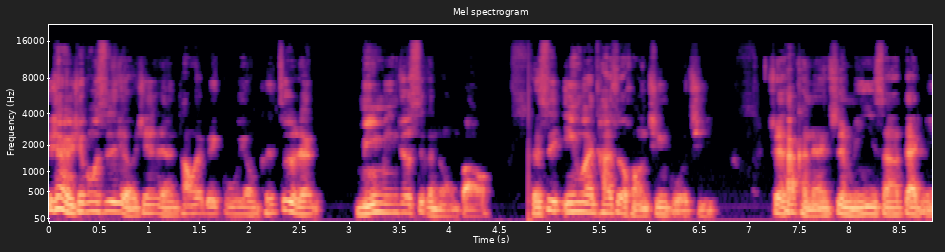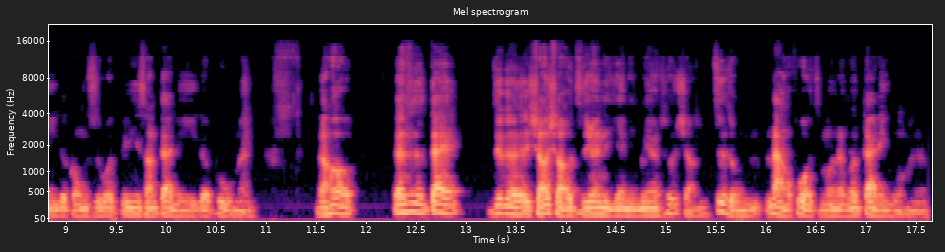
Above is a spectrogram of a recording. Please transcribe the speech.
就像有些公司有一些人他会被雇佣，可是这个人明明就是个脓包。可是因为他是皇亲国戚，所以他可能是名义上带领一个公司，或名义上带领一个部门，然后，但是在这个小小的职员的眼里面，说想这种烂货怎么能够带领我们呢？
